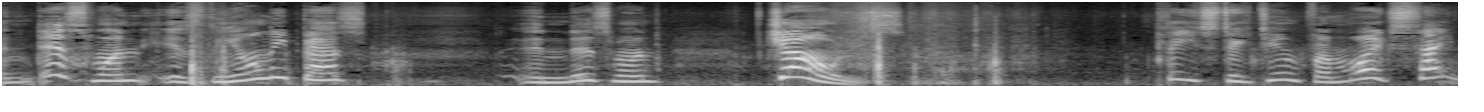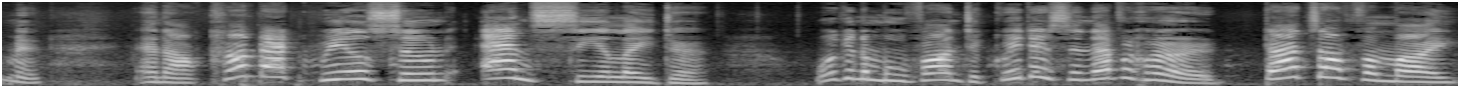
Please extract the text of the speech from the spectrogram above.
And this one is the only best. And this one, Jones. Please stay tuned for more excitement. And I'll come back real soon and see you later. We're gonna move on to Greatest Than Ever Heard. That's all for my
